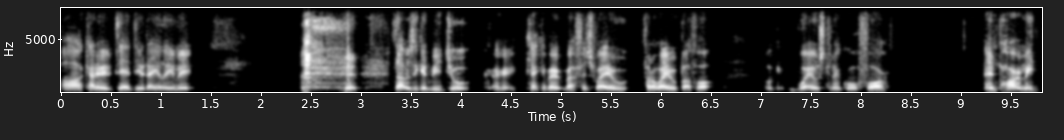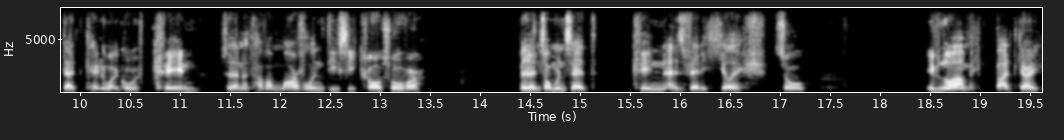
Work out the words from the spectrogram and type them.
"Oh, I can't out Teddy Riley, mate." so that was a good wee joke I got kick about with as well for a while. But I thought okay, what else can I go for? And part of me did kind of want to go with Crane, so then I'd have a Marvel and DC crossover. But then someone said Crane is very heelish, so even though I'm a bad guy,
